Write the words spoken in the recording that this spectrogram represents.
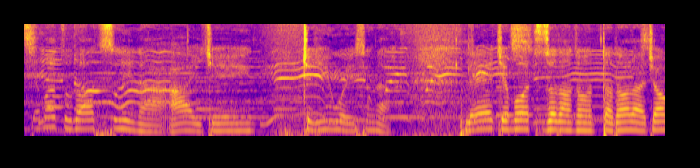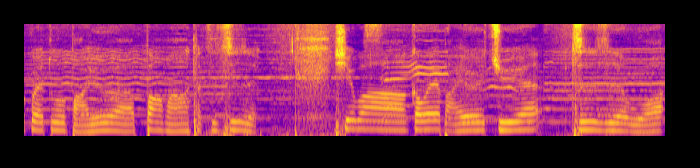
节目做到此地呢，也已经接近尾声了。在节目制作当中，得到了交关多朋友的帮忙特子支持，希望各位朋友继续支持我，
